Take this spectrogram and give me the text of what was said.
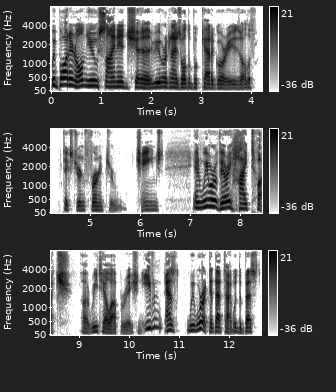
We bought in all new signage, uh, reorganized all the book categories, all the fixture and furniture changed. And we were a very high touch uh, retail operation, even as we worked at that time with the best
